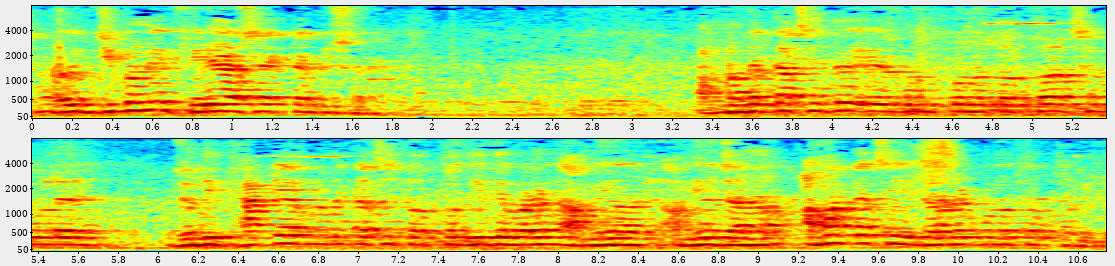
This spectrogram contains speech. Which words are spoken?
স্বাভাবিক জীবনে ফিরে আসা একটা বিষয়। আপনাদের কাছে তো এরকম কোনো তথ্য আছে বলে যদি থাকে আপনাদের কাছে তথ্য দিতে পারেন আমিও আমিও জানলাম আমার কাছে এই ধরনের কোনো তথ্য নেই।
